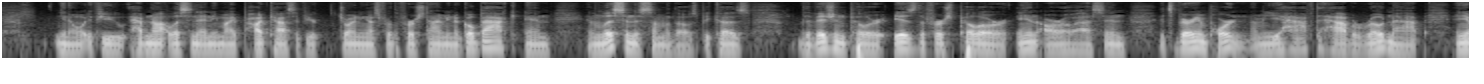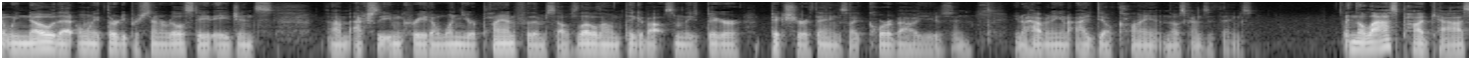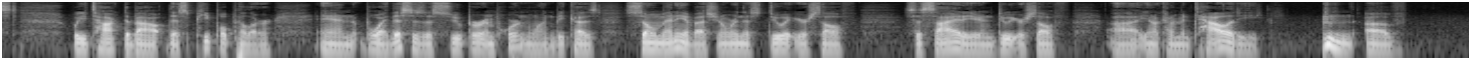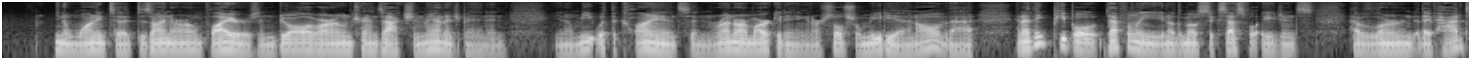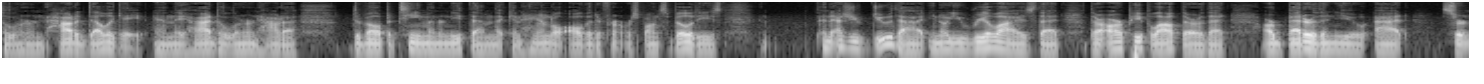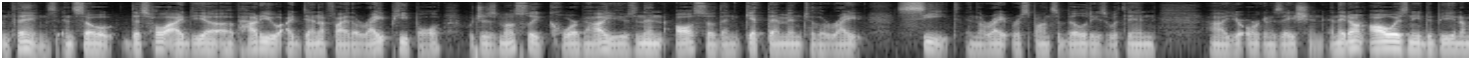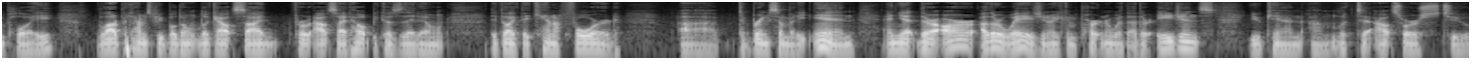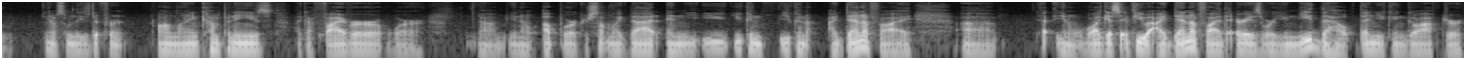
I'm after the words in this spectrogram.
you know if you have not listened to any of my podcasts if you're joining us for the first time you know go back and and listen to some of those because the vision pillar is the first pillar in ROS and it's very important. I mean, you have to have a roadmap, and yet we know that only 30% of real estate agents um, actually even create a one year plan for themselves, let alone think about some of these bigger picture things like core values and you know having an ideal client and those kinds of things. In the last podcast, we talked about this people pillar. And boy, this is a super important one because so many of us, you know, we're in this do it yourself society and do it yourself, uh, you know, kind of mentality of you know wanting to design our own flyers and do all of our own transaction management and you know meet with the clients and run our marketing and our social media and all of that and i think people definitely you know the most successful agents have learned they've had to learn how to delegate and they had to learn how to develop a team underneath them that can handle all the different responsibilities. And as you do that, you know, you realize that there are people out there that are better than you at certain things. And so this whole idea of how do you identify the right people, which is mostly core values, and then also then get them into the right seat and the right responsibilities within uh, your organization. And they don't always need to be an employee. A lot of times people don't look outside for outside help because they don't they feel like they can't afford uh, to bring somebody in. And yet there are other ways. You know, you can partner with other agents. You can um, look to outsource to you know some of these different online companies like a Fiverr or um, you know Upwork or something like that, and you you can you can identify. Uh, you know, well, I guess if you identify the areas where you need the help, then you can go after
